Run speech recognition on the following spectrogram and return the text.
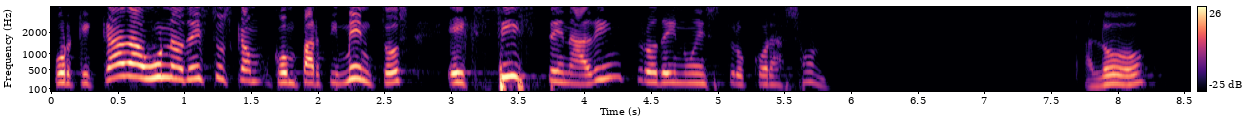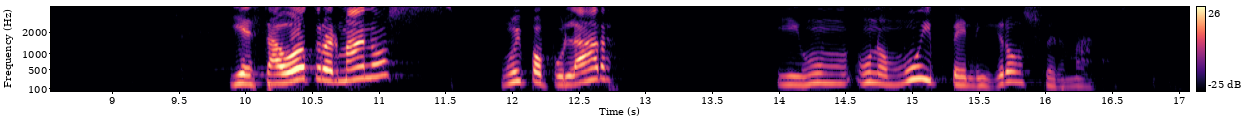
Porque cada uno de estos compartimentos existen adentro de nuestro corazón. ¿Aló? Y está otro, hermanos, muy popular y uno muy peligroso, hermanos.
